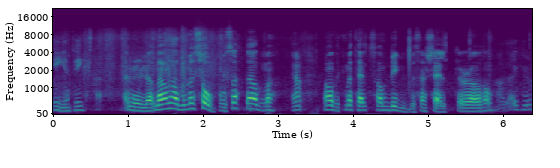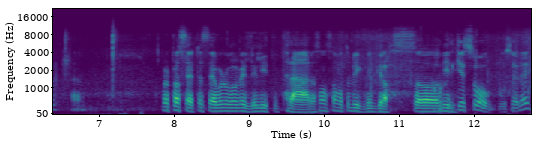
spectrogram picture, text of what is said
Ingenting. Det er mulig. Nei, han hadde med sovepose. Det hadde med. Ja. Han hadde ikke med telt, så han bygde seg shelter og sånn. Ja, det er kult. Ble plassert et sted hvor det var veldig lite trær og sånn, så han måtte bygge med grass og Hadde ikke sovepose, heller?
